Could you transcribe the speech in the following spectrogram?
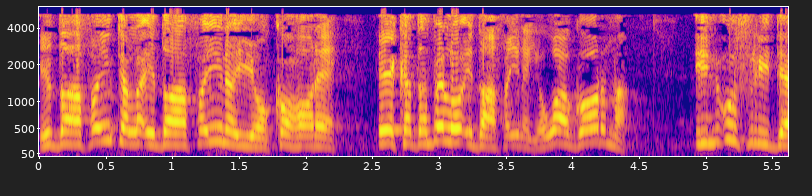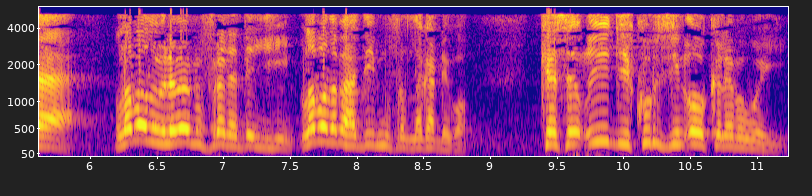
idaafaynta la idaafaynayo ka hore ee ka dambe loo idaafaynayo waa goorma. In ufrida labadu laba mufrad hadday yihiin labadaba haddii mufrad laga dhigo. Ka saciidi kursin oo kaleba weeyi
